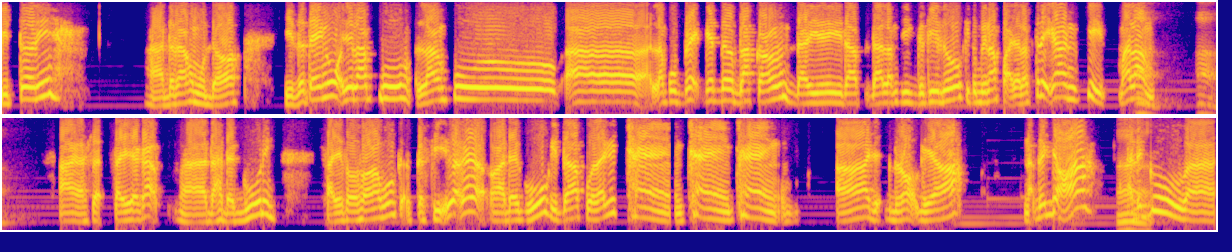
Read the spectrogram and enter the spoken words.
kita ni uh, ada orang muda kita tengok je lampu lampu uh, lampu brake kereta belakang dari da- dalam 3 kilo kita boleh nampak jalan straight kan kit malam Ah. Ah. sa- saya cakap ah, dah ada gu ni saya seorang-seorang pun ke- kesik juga kan ah, ada gu kita apa lagi ceng ceng ceng ah drop gear nak kejar lah Ah. ada gu ah,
